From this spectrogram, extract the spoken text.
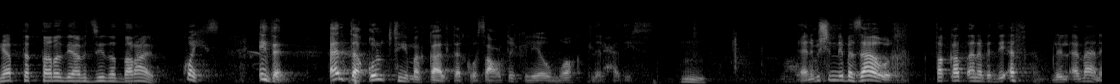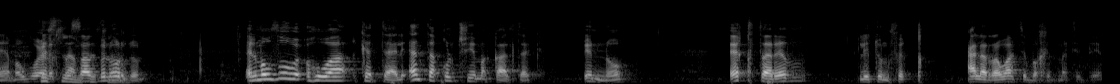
يا بتقترض يا بتزيد الضرائب. كويس. اذا أنت قلت في مقالتك وسأعطيك اليوم وقت للحديث. يعني مش إني بزاوغ فقط أنا بدي أفهم للأمانة موضوع الاقتصاد بالأردن. الموضوع هو كالتالي أنت قلت في مقالتك إنه اقترض لتنفق على الرواتب وخدمة الدين.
